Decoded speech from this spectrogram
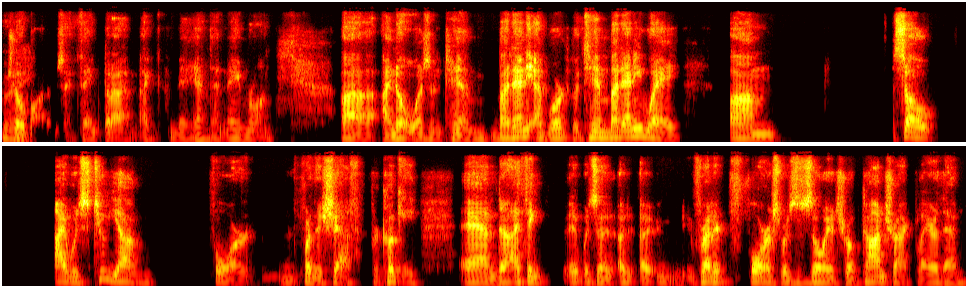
Right. Joe Bottoms, I think, but I, I may have that name wrong. Uh, I know it wasn't Tim, but any I've worked with him. But anyway, um, so I was too young for for the chef for Cookie, and uh, I think it was a, a, a Frederick Forrest was a Zoetrope contract player then,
